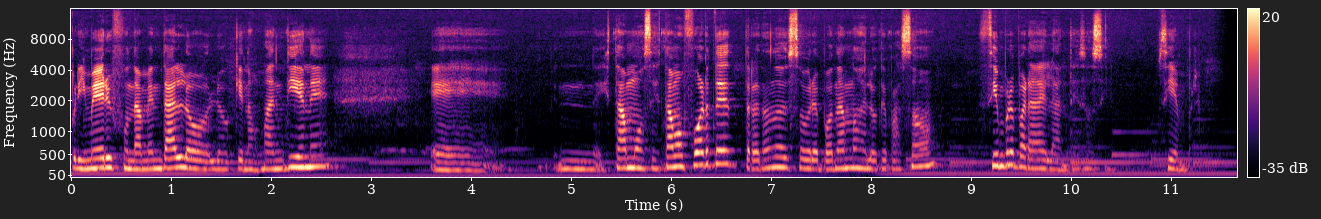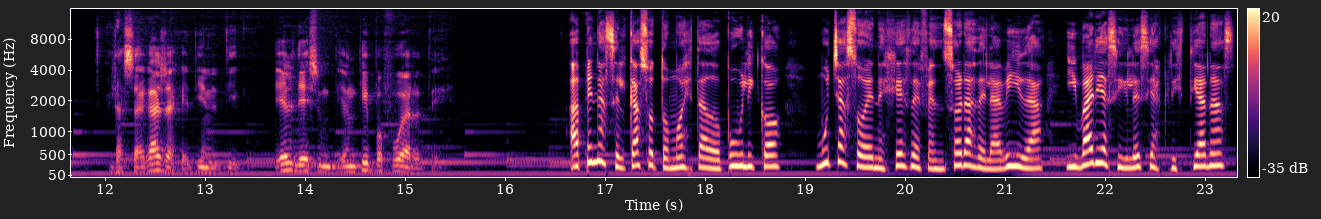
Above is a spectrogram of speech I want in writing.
primero y fundamental, lo, lo que nos mantiene. Eh, estamos, estamos fuertes tratando de sobreponernos de lo que pasó, siempre para adelante, eso sí, siempre. Las agallas que tiene el tipo. Él es un, un tipo fuerte. Apenas el caso tomó estado público, muchas ONGs defensoras de la vida y varias iglesias cristianas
